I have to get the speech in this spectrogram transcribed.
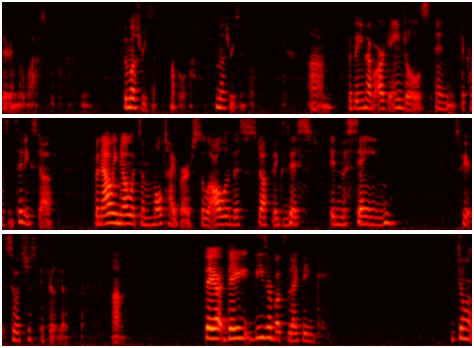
book, the, the most recent, not the last, the most recent book. Um, but then you have archangels in the Crescent City stuff. But now we know it's a multiverse, so all of this stuff exists in the same sphere. So it's just it's really good. Um, they are they these are books that I think don't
